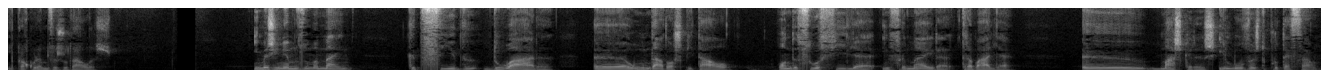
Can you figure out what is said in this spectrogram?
e procuramos ajudá-las. Imaginemos uma mãe que decide doar eh, a um dado hospital onde a sua filha enfermeira trabalha eh, máscaras e luvas de proteção.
